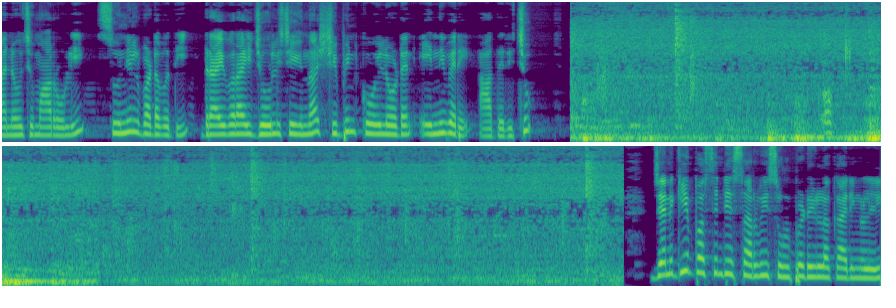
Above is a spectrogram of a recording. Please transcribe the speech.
മനോജ് മാറോളി സുനിൽ വടവതി ഡ്രൈവറായി ജോലി ചെയ്യുന്ന ഷിബിൻ കോയിലോടൻ എന്നിവരെ ആദരിച്ചു. ജനകീയ ബസിന്റെ സർവീസ് ഉൾപ്പെടെയുള്ള കാര്യങ്ങളിൽ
